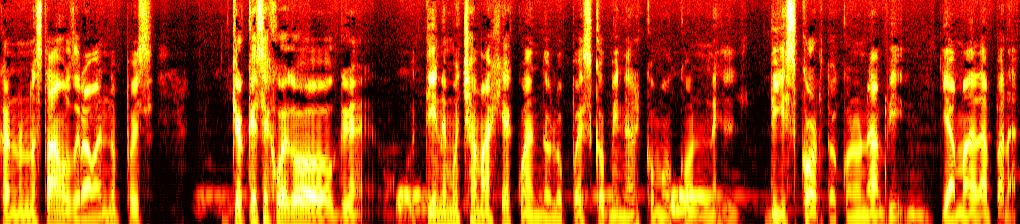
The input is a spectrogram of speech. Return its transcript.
cuando no estábamos grabando, pues, creo que ese juego tiene mucha magia cuando lo puedes combinar como con el Discord o con una llamada para,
